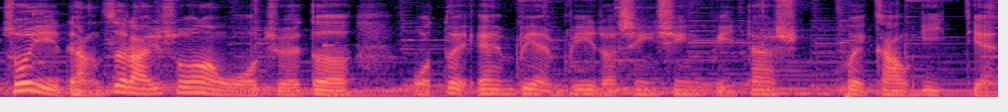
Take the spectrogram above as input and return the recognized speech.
所以两只来说呢，我觉得我对 Airbnb 的信心比 Dash 会高一点。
